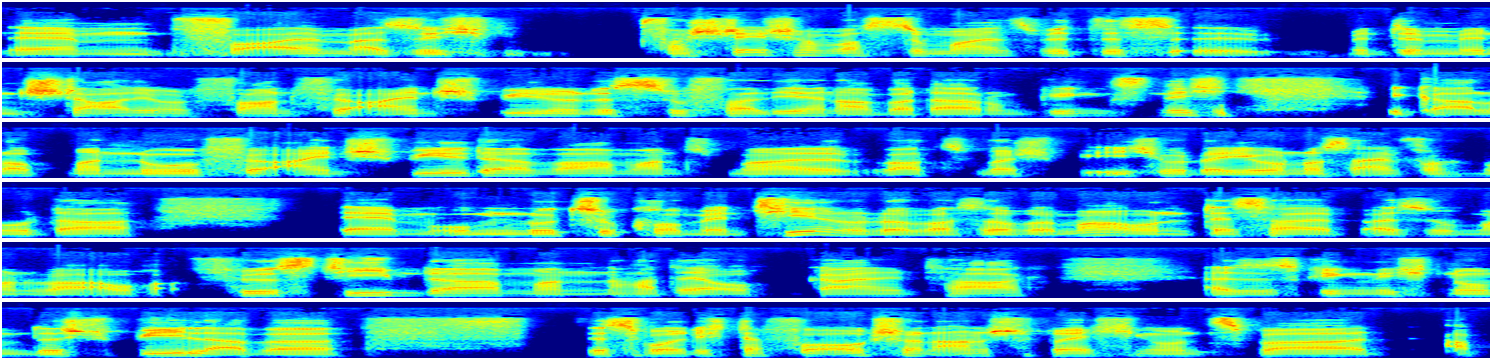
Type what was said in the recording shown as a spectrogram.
Ähm, vor allem, also ich verstehe schon, was du meinst mit, das, äh, mit dem ins Stadion fahren für ein Spiel und es zu verlieren, aber darum ging es nicht. Egal, ob man nur für ein Spiel da war, manchmal war zum Beispiel ich oder Jonas einfach nur da, ähm, um nur zu kommentieren oder was auch immer. Und deshalb, also man war auch fürs Team da, man hatte auch einen geilen Tag. Also es ging nicht nur um das Spiel, aber das wollte ich davor auch schon ansprechen. Und zwar ab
